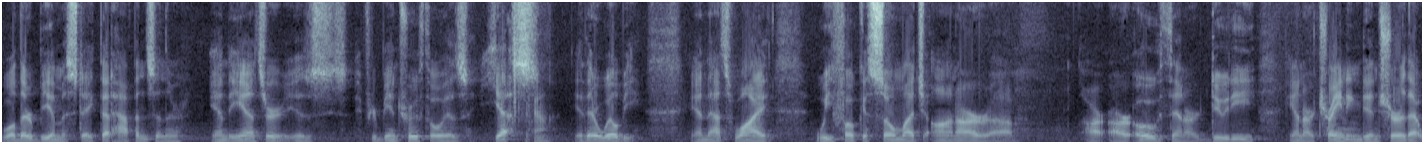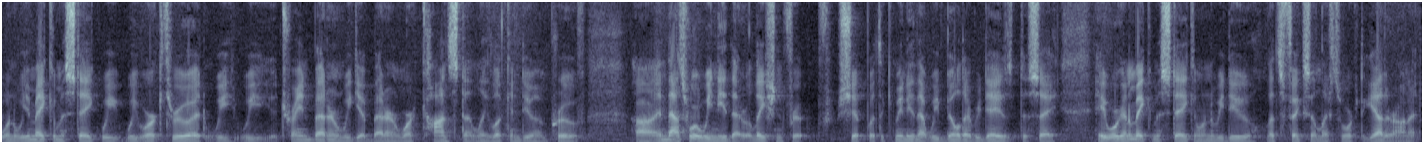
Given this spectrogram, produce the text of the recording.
Will there be a mistake that happens in there? And the answer is if you're being truthful, is yes, yeah. There will be. And that's why we focus so much on our, uh, our, our, oath and our duty and our training to ensure that when we make a mistake, we, we work through it, we, we train better, and we get better, and we're constantly looking to improve. Uh, and that's where we need that relationship with the community that we build every day to say, hey, we're going to make a mistake, and when we do, let's fix it and let's work together on it.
